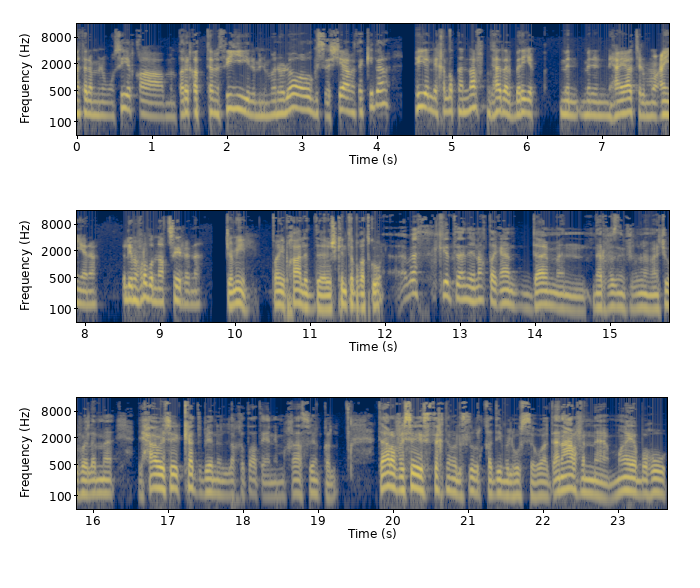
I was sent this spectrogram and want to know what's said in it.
مثلا من الموسيقى من طريقة التمثيل من مونولوجز أشياء مثل كذا هي اللي خلتنا نفقد هذا البريق من من النهايات المعينة اللي المفروض إنها تصير لنا. جميل. طيب خالد إيش كنت تبغى تقول؟ بس كنت عندي نقطة كانت دائما تنرفزني في الفيلم لما أشوفه لما يحاول يسوي كت بين اللقطات يعني خلاص ينقل. تعرف يسوي يستخدم الأسلوب القديم اللي هو السواد. أنا أعرف إنه ما يبغى هو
